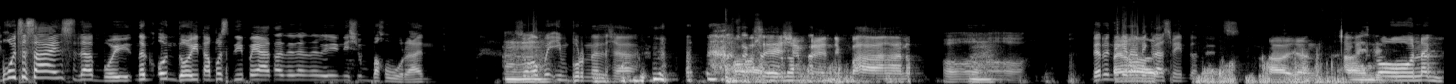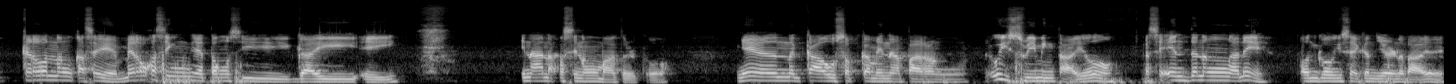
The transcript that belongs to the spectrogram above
bukod sa science lab, boy, nag-ondoy, tapos di pa yata nila nalinis yung bakuran. So, Mm. amoy imburnal siya. Oh, kasi syempre, hindi pa ano. Oo, Mm. oo. Pero hindi ka Pero- namin classmate nun, Tens. Ah, yan. Ah, hindi. So, nagkaroon ng kasi, meron kasing itong si Guy A, inaanak kasi ng mother ko. Ngayon, nagkausap kami na parang, uy, swimming tayo. Kasi end na ng, ano eh, ongoing second year na tayo eh.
